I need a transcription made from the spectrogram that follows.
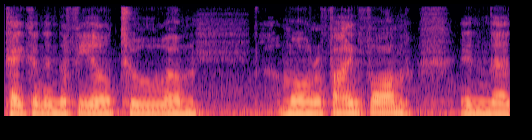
taken in the field to um, more refined form in the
